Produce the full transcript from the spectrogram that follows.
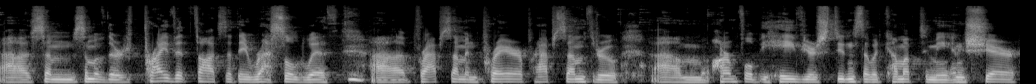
Uh, some some of their private thoughts that they wrestled with, uh, perhaps some in prayer, perhaps some through um, harmful behaviors. Students that would come up to me and share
